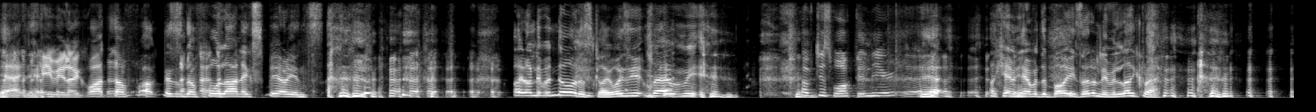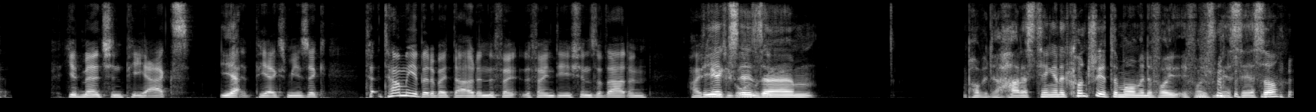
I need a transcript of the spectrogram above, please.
yeah, he'd be like, "What the fuck? This is the full on experience." I don't even know this guy. Why is he getting mad with me? I've just walked in here. yeah, I came here with the boys. I don't even like rap. You'd mentioned PX, Yeah, PX music. T- tell me a bit about that and the fo- the foundations of that and how things PX is um probably the hottest thing in the country at the moment, if I if I may say so.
